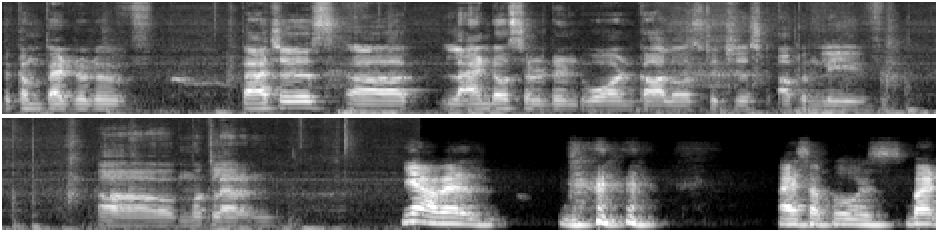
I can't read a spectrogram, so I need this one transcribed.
the competitive patches. Uh, Lando still didn't want Carlos to just up and leave uh, McLaren. Yeah, well, I suppose, but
